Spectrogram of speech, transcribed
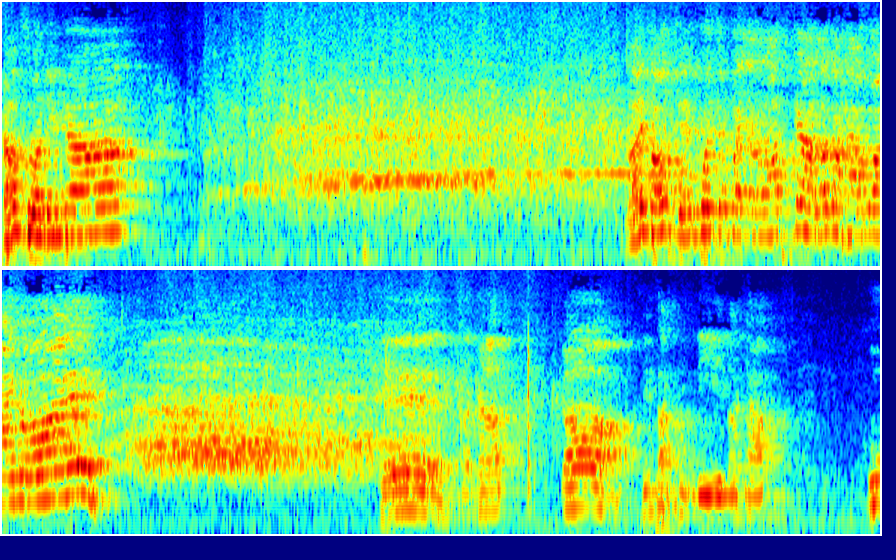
ครับ สวัสดีครับหลายขอเสียงควรจะไปอลาสก้าแล้วก็ฮาวายน้อยโอเคนะครับ ก็ศีรษะคุณดีนะครับ คู่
